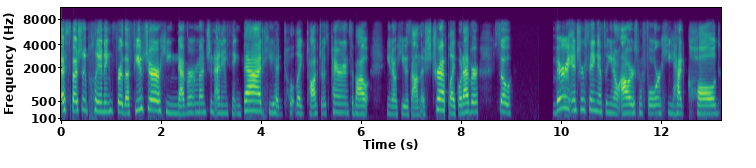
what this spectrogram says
especially planning for the future, he never mentioned anything bad. He had to- like talked to his parents about, you know, he was on this trip, like whatever. So, very interesting if you know hours before he had called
